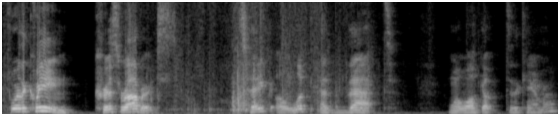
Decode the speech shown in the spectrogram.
For the Queen, Chris Roberts take a look at that. We'll walk up to the camera.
